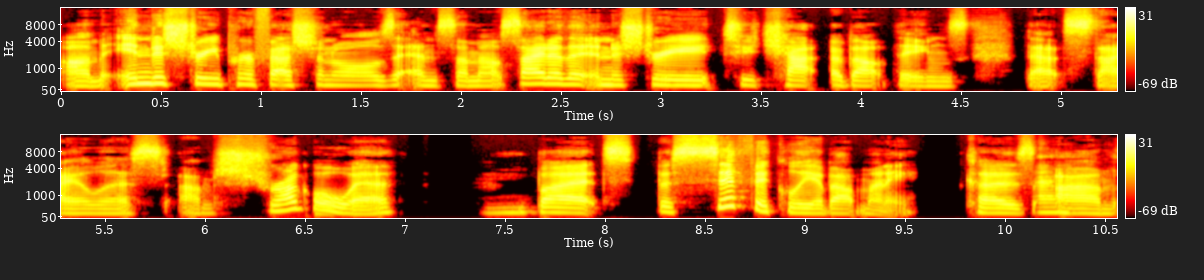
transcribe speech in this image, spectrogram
um, industry professionals and some outside of the industry to chat about things that stylists um, struggle with, mm. but specifically about money. Because um,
